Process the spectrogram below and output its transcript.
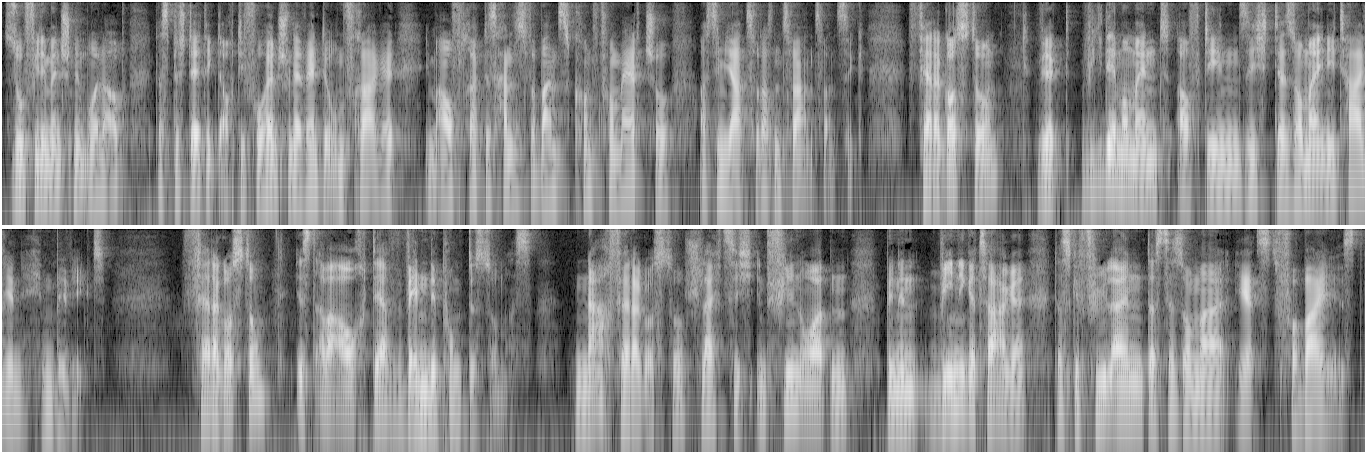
so viele Menschen im Urlaub. Das bestätigt auch die vorhin schon erwähnte Umfrage im Auftrag des Handelsverbands Confommercio aus dem Jahr 2022. Ferragosto wirkt wie der Moment, auf den sich der Sommer in Italien hinbewegt. Ferragosto ist aber auch der Wendepunkt des Sommers. Nach Ferragosto schleicht sich in vielen Orten binnen weniger Tage das Gefühl ein, dass der Sommer jetzt vorbei ist.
